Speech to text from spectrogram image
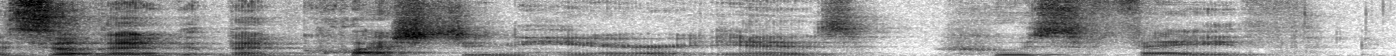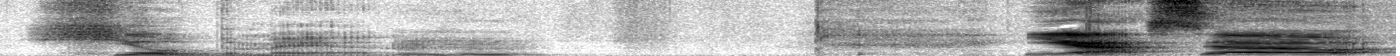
So the the question here is whose faith healed the man? Mm-hmm. Yeah, so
